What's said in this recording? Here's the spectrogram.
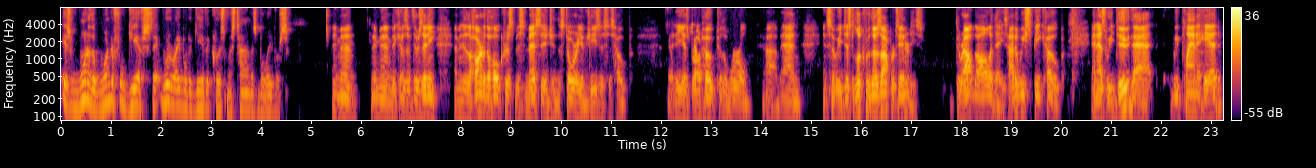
is one of the wonderful gifts that we're able to give at Christmas time as believers. Amen. Amen. Because if there's any, I mean, the heart of the whole Christmas message and the story of Jesus is hope. That he has brought hope to the world, um, and and so we just look for those opportunities throughout the holidays. How do we speak hope? And as we do that, we plan ahead.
